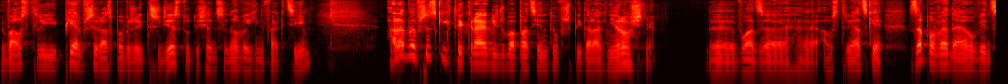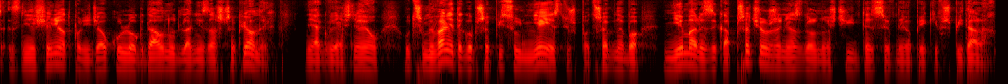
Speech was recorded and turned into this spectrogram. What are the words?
W Austrii pierwszy raz powyżej 30 tysięcy nowych infekcji. Ale we wszystkich tych krajach liczba pacjentów w szpitalach nie rośnie. E, Władze e, austriackie zapowiadają więc zniesienie od poniedziałku lockdownu dla niezaszczepionych. Jak wyjaśniają, utrzymywanie tego przepisu nie jest już potrzebne, bo nie ma ryzyka przeciążenia zdolności intensywnej opieki w szpitalach.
